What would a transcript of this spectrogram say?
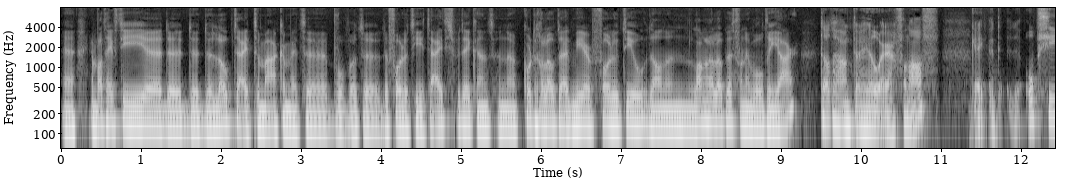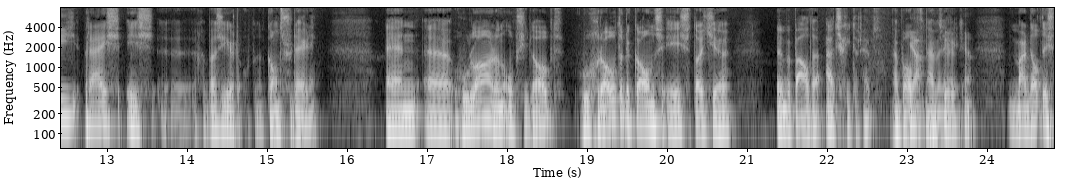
Eh, en wat heeft die, eh, de, de, de looptijd te maken met eh, bijvoorbeeld de, de volatiliteit? Is betekent een kortere looptijd meer volatiel dan een langere looptijd van bijvoorbeeld een jaar? Dat hangt er heel erg van af. Kijk, de optieprijs is gebaseerd op een kansverdeling. En hoe langer een optie loopt, hoe groter de kans is dat je een bepaalde uitschieter hebt. Naar boven, ja, naar beneden. natuurlijk. Ja. Maar dat is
